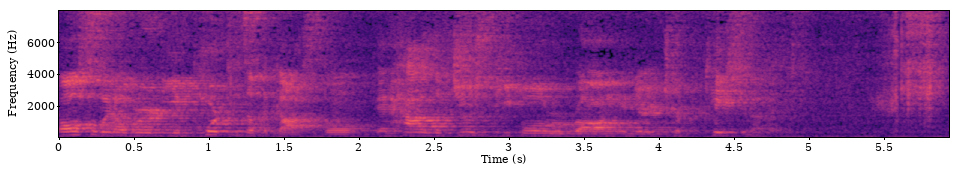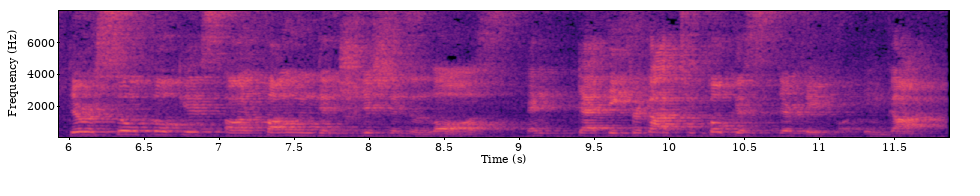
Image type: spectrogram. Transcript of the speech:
also went over the importance of the gospel and how the Jewish people were wrong in their interpretation of it. They were so focused on following the traditions and laws and that they forgot to focus their faith in God.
